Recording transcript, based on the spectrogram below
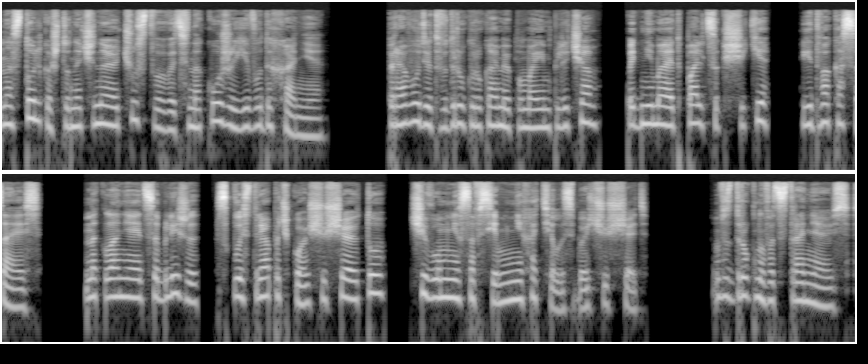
настолько, что начинаю чувствовать на коже его дыхание. Проводит вдруг руками по моим плечам, поднимает пальцы к щеке, едва касаясь. Наклоняется ближе, сквозь тряпочку ощущаю то, чего мне совсем не хотелось бы ощущать. Вздрогнув, отстраняюсь.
